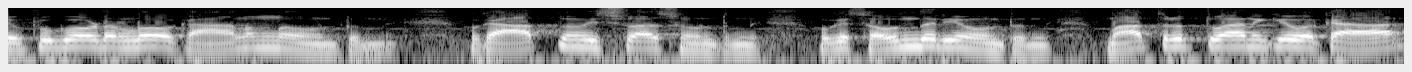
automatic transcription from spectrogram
చెప్పుకోవడంలో ఒక ఆనందం ఉంటుంది ఒక ఆత్మవిశ్వాసం ఉంటుంది ఒక సౌందర్యం ఉంటుంది. మాతృత్వానికి ఒక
